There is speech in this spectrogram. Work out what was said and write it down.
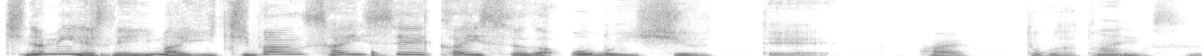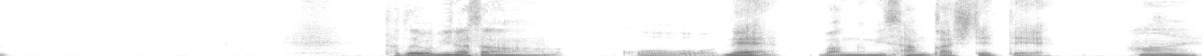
ちなみにですね、今一番再生回数が多い週って、はい。どこだと思います、例えば皆さん、こうね、番組参加してて、はい。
